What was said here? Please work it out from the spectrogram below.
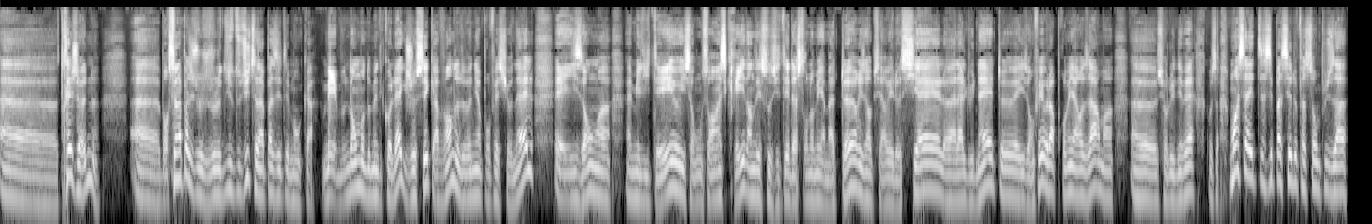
Euh, très jeune. Euh, bon, ça n'a pas, je, je, le dis tout de suite, ça n'a pas été mon cas. Mais dans mon domaine de collègue, je sais qu'avant de devenir professionnel, et ils ont euh, milité, ils sont, sont, inscrits dans des sociétés d'astronomie amateur, ils ont observé le ciel à la lunette, et ils ont fait leurs premières armes euh, sur l'univers. Comme ça. Moi, ça s'est passé de façon plus, à,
